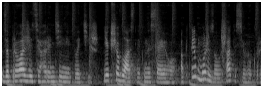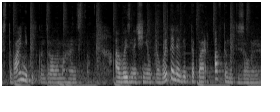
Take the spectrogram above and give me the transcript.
Запроваджується гарантійний платіж. Якщо власник внесе його, актив може залишатися в його користуванні під контролем агентства, а визначення управителя відтепер автоматизоване.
